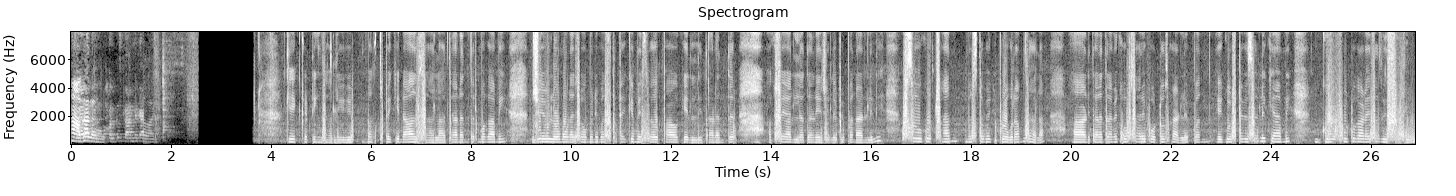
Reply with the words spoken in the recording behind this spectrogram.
हां घाला केक कटिंग झाली मस्तपैकी डान्स झाला. त्यानंतर मग आम्ही जेवलो मोडाच्या उमेने मस्तपैकी मिसळ पाव केलेली. त्यानंतर अक्षय आलेला त्याने जिलेबी पण आणलेली. सो खूप छान मस्तपैकी प्रोग्राम झाला. आणि त्यानंतर आम्ही खूप सारे फोटोज काढले. पण एक गोष्ट विसरली की आम्ही गो फोटो काढायचाच विसरलो.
